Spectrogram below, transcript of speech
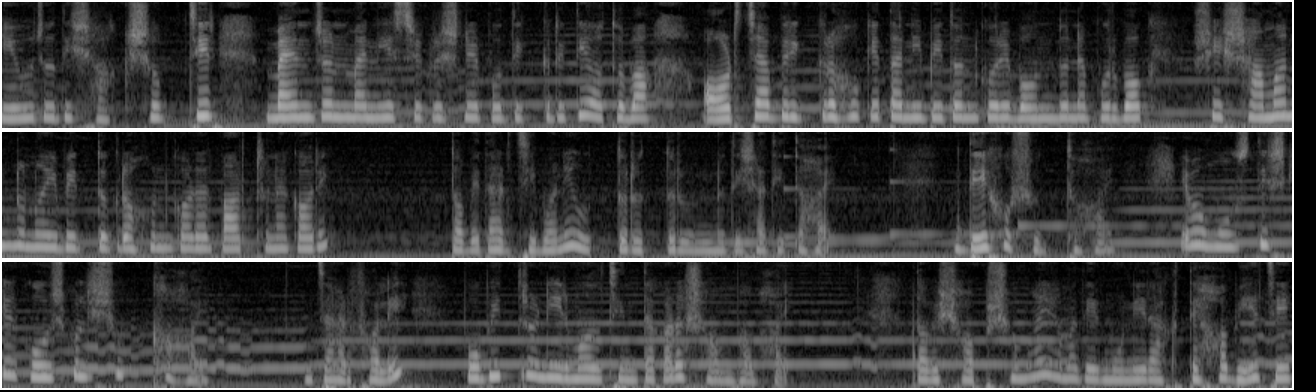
কেউ যদি শাকসবজির ব্যঞ্জন মানিয়ে শ্রীকৃষ্ণের প্রতিকৃতি অথবা অর্চা বিগ্রহকে তা নিবেদন করে বন্দনাপূর্বক সে সামান্য নৈবেদ্য গ্রহণ করার প্রার্থনা করে, তবে তার জীবনে উত্তরোত্তর উন্নতি সাধিত হয়, দেহ শুদ্ধ হয় এবং মস্তিষ্কের কোষগুলি সূক্ষ্ম হয়, যার ফলে পবিত্র নির্মল চিন্তা করা সম্ভব হয়। তবে সবসময় আমাদের মনে রাখতে হবে যে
